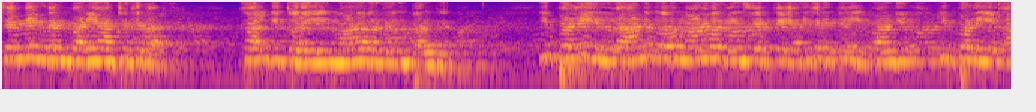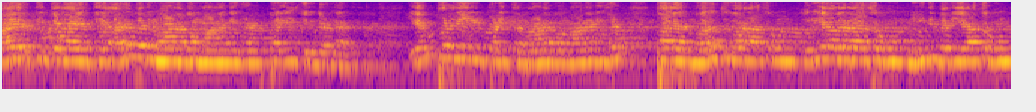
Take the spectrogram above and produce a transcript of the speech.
செம்மையுடன் பணியாற்றுகிறார். கல்வித்துறையில் மாணவர்களின் பங்கு. இப்பள்ளியில் ஆண்டுதோறும் மாணவர்களின் சேர்க்கை அதிகரித்து இவ்வாண்டில் இப்பள்ளியில் ஆயிரத்தி தொள்ளாயிரத்தி அறுபது மாணவ மாணவிகள் பயில்கின்றனர். எப்பள்ளியில் படித்த மாணவ மாணவிகள் பலர் மருத்துவராகவும் பொறியாளராகவும் நீதிபதியாகவும்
